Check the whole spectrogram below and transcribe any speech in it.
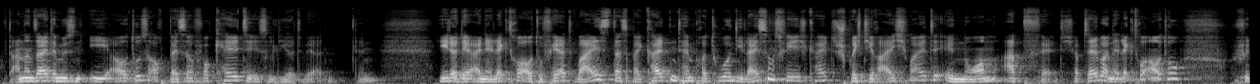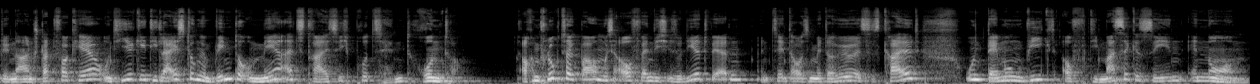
Auf der anderen Seite müssen E-Autos auch besser vor Kälte isoliert werden. Denn jeder, der ein Elektroauto fährt, weiß, dass bei kalten Temperaturen die Leistungsfähigkeit, sprich die Reichweite, enorm abfällt. Ich habe selber ein Elektroauto für den nahen Stadtverkehr und hier geht die Leistung im Winter um mehr als 30 Prozent runter. Auch im Flugzeugbau muss aufwendig isoliert werden. In 10.000 Meter Höhe ist es kalt und Dämmung wiegt auf die Masse gesehen enorm.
